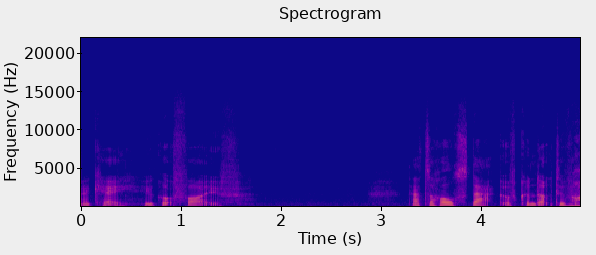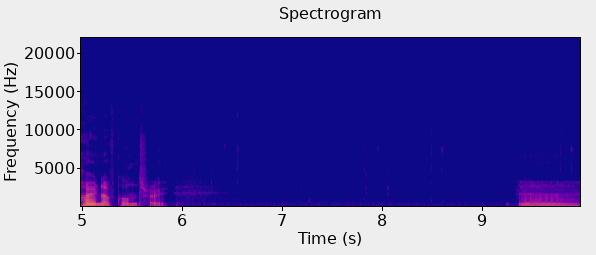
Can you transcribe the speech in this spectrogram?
Okay, you've got five. That's a whole stack of conductive iron I've gone through. Uh,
